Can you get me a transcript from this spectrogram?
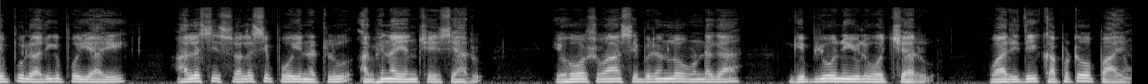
చెప్పులు అరిగిపోయాయి అలసి సొలసిపోయినట్లు అభినయం చేశారు. యహోషువా శిబిరంలో ఉండగా గిబ్యోనీయులు వచ్చారు. వారిది కపటోపాయం.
